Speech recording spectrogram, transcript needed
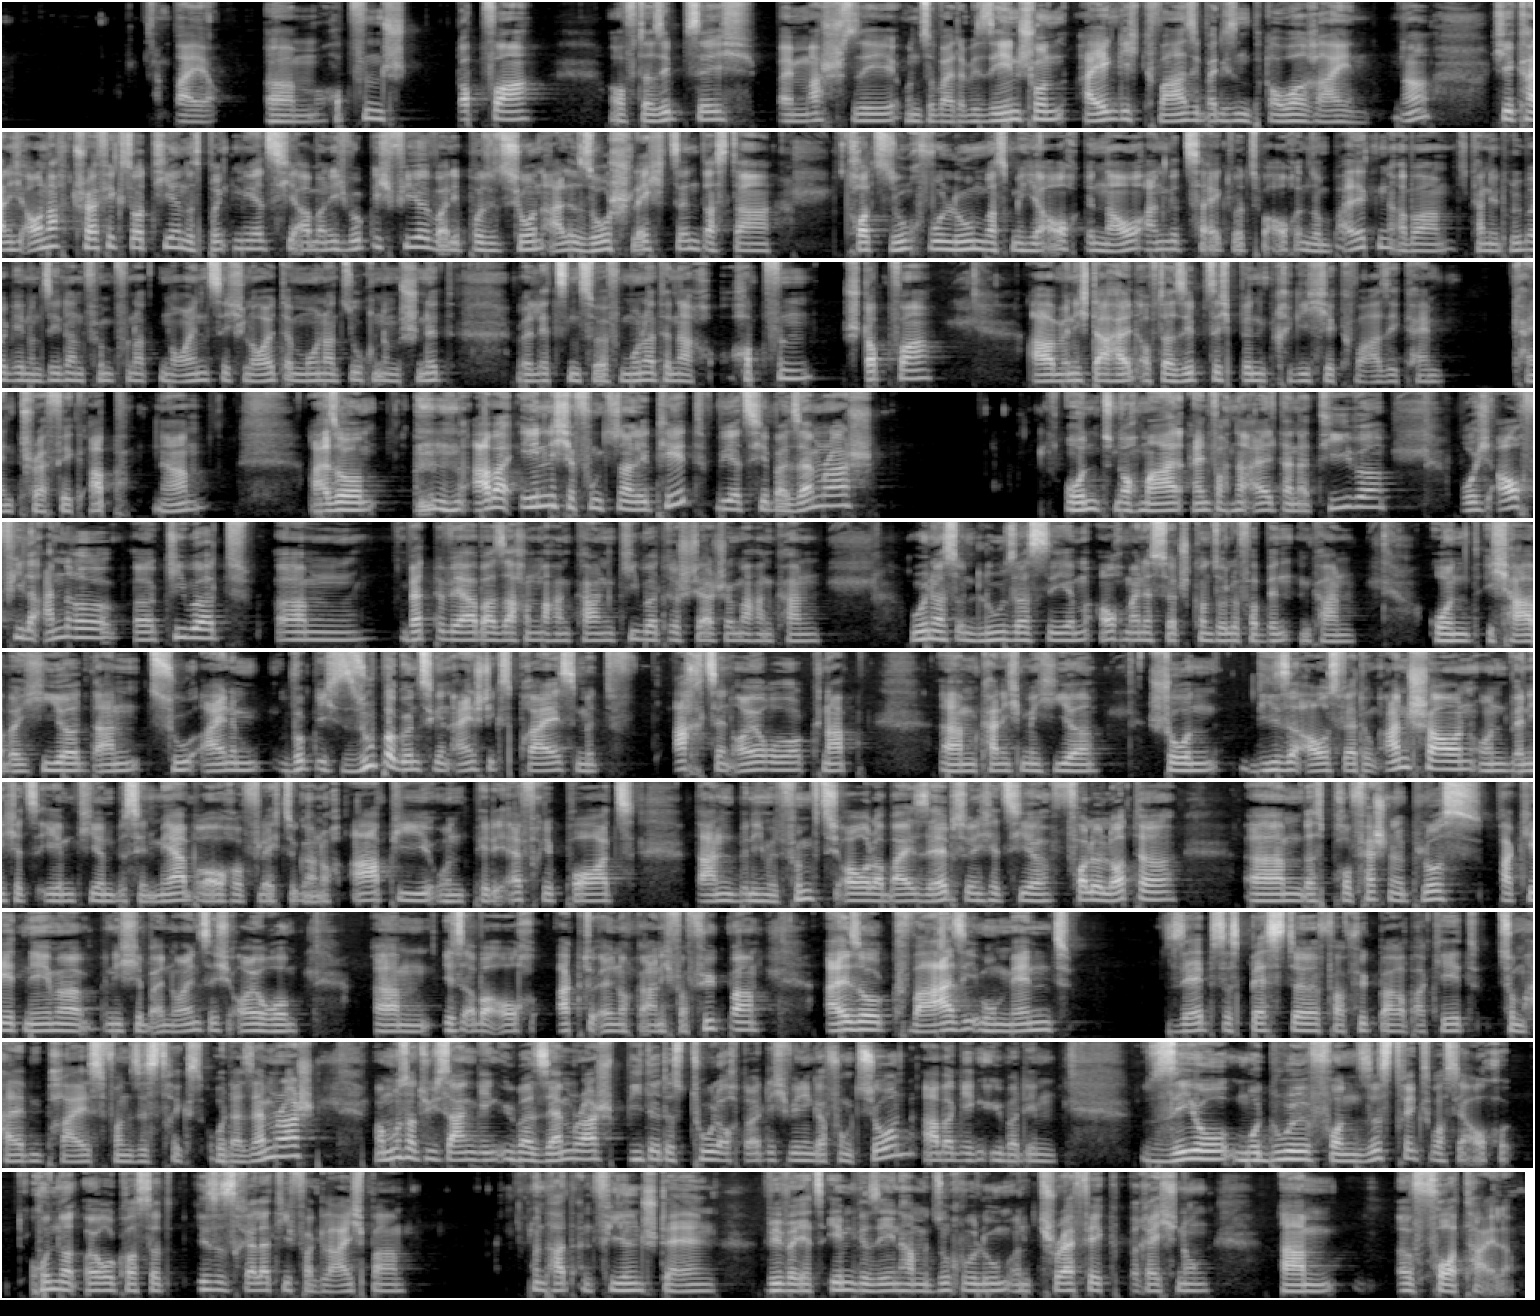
Bei ähm, Hopfenstopfer auf der 70, beim Maschsee und so weiter. Wir sehen schon eigentlich quasi bei diesen Brauereien. Ne? Hier kann ich auch nach Traffic sortieren. Das bringt mir jetzt hier aber nicht wirklich viel, weil die Positionen alle so schlecht sind, dass da trotz Suchvolumen, was mir hier auch genau angezeigt wird, zwar auch in so einem Balken, aber ich kann hier drüber gehen und sehe dann 590 Leute im Monat suchen im Schnitt über die letzten zwölf Monate nach Hopfenstopfer. Aber wenn ich da halt auf der 70 bin, kriege ich hier quasi kein, kein Traffic ab. Ja? Also, aber ähnliche Funktionalität wie jetzt hier bei SEMrush und nochmal einfach eine Alternative, wo ich auch viele andere äh, Keyword ähm, Wettbewerber Sachen machen kann, Keyword-Recherche machen kann, Winners und Losers sehe, auch meine Search-Konsole verbinden kann. Und ich habe hier dann zu einem wirklich super günstigen Einstiegspreis mit 18 Euro knapp, ähm, kann ich mir hier schon diese Auswertung anschauen. Und wenn ich jetzt eben hier ein bisschen mehr brauche, vielleicht sogar noch API und PDF-Reports, dann bin ich mit 50 Euro dabei. Selbst wenn ich jetzt hier volle Lotte ähm, das Professional Plus Paket nehme, bin ich hier bei 90 Euro. Ähm, ist aber auch aktuell noch gar nicht verfügbar. Also quasi im Moment selbst das beste verfügbare Paket zum halben Preis von Sistrix oder SEMrush. Man muss natürlich sagen, gegenüber SEMrush bietet das Tool auch deutlich weniger Funktion, aber gegenüber dem SEO-Modul von Sistrix, was ja auch 100 Euro kostet, ist es relativ vergleichbar und hat an vielen Stellen, wie wir jetzt eben gesehen haben, mit Suchvolumen und Traffic-Berechnung ähm, äh, Vorteile.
